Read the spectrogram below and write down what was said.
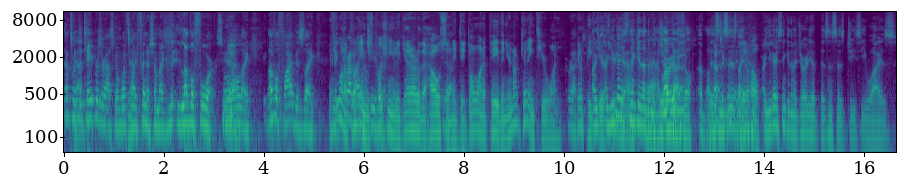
That's what Yeah. the tapers are asking. What's Yeah. my finish? I'm like level four. So you Yeah. know, like level five is like If an you want a client who's pushing you to get out of the house Yeah. and they, they don't want to pay, then you're not getting tier one. Correct. You're going to pay Are tier you, are you guys Yeah. thinking that the Yeah, I majority that, of Love that. That's a businesses, like, idea. Are you guys thinking the majority of businesses GC wise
